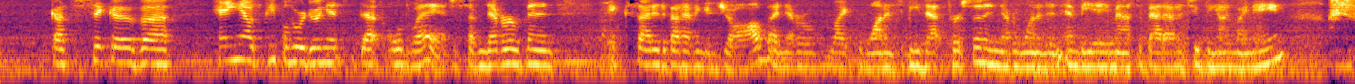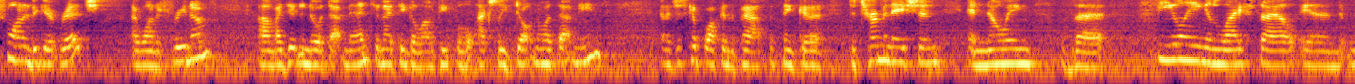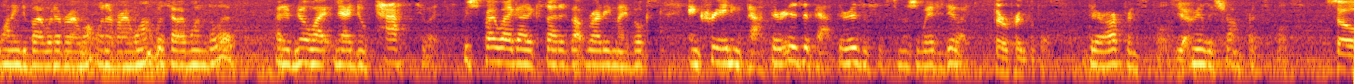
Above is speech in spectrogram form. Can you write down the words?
Got sick of uh, hanging out with people who were doing it that old way. I just have never been excited about having a job. I never like wanted to be that person. I never wanted an MBA, massive bad attitude behind my name. I just wanted to get rich. I wanted freedom. Um, I didn't know what that meant, and I think a lot of people actually don't know what that means and I just kept walking the path. I think uh, determination and knowing the feeling and lifestyle and wanting to buy whatever I want whenever I want was how I wanted to live. I had no I had no path to it, which is probably why I got excited about writing my books and creating a path. There is a path. There is a system. There's a way to do it. There are principles. There are principles. Yeah. Really strong principles. So,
